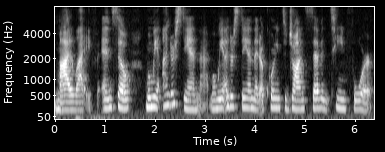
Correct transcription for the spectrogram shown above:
my life. And so when we understand that, when we understand that according to John 17, 4,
